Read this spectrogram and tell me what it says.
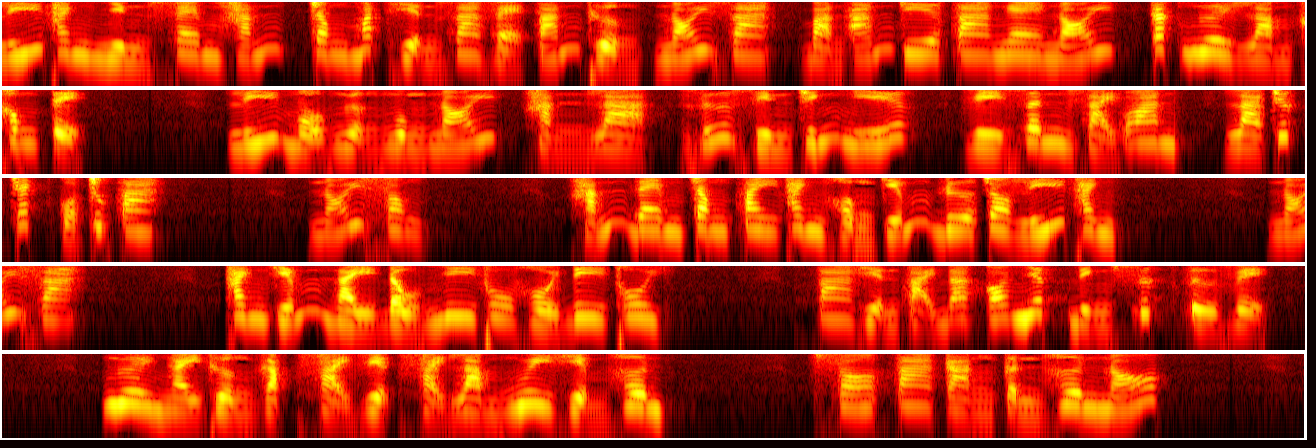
Lý Thanh nhìn xem hắn, trong mắt hiện ra vẻ tán thưởng, nói ra, bản án kia ta nghe nói, các ngươi làm không tệ. Lý mộ ngượng ngùng nói, hẳn là, giữ gìn chính nghĩa, vì dân giải oan, là chức trách của chúng ta. Nói xong. Hắn đem trong tay thanh hồng kiếm đưa cho Lý Thanh. Nói ra. Thanh kiếm này đầu nhi thu hồi đi thôi. Ta hiện tại đã có nhất định sức tự vệ. Ngươi ngày thường gặp phải việc phải làm nguy hiểm hơn. So ta càng cần hơn nó.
